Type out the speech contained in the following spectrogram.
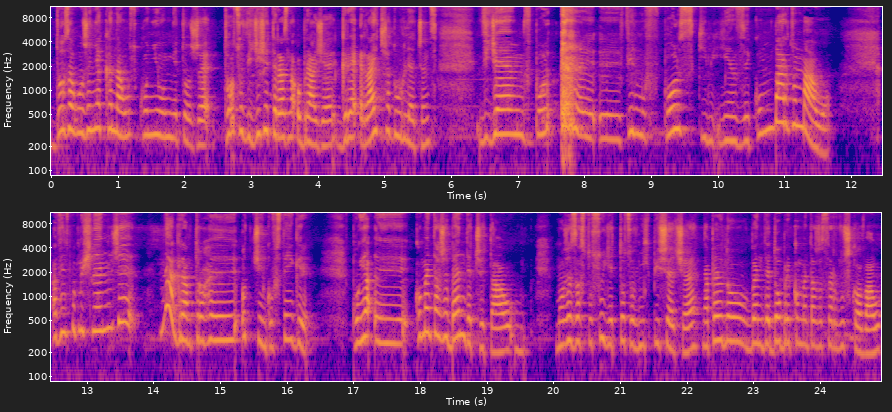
Do założenia kanału skłoniło mnie to, że to, co widzicie teraz na obrazie, grę Raid Shadow Legends, widziałem w pol- y, filmów w polskim języku bardzo mało. A więc pomyślałem, że nagram trochę odcinków z tej gry. Poja- y, komentarze będę czytał, może zastosuję to, co w nich piszecie. Na pewno będę dobre komentarze serduszkował.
